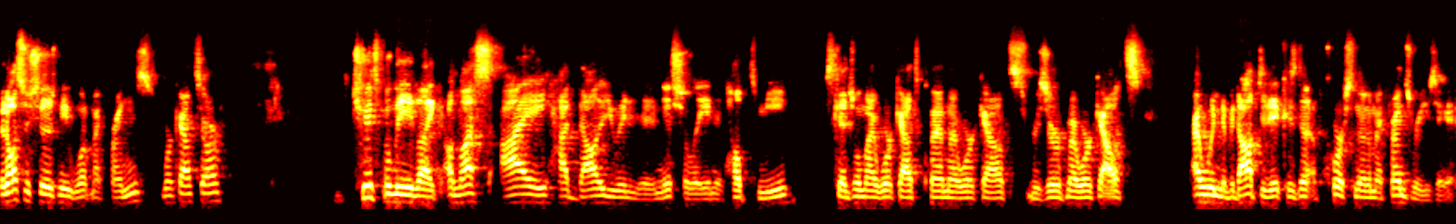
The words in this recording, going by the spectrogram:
It also shows me what my friends' workouts are. Truthfully, like unless I had value in it initially and it helped me schedule my workouts, plan my workouts, reserve my workouts, I wouldn't have adopted it because, of course, none of my friends were using it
